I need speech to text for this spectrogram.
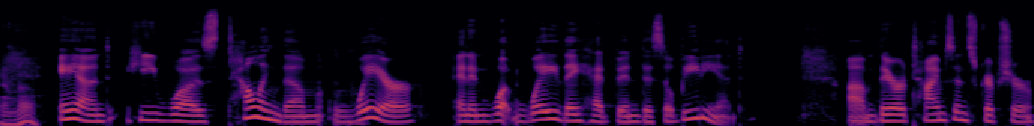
Amen. And he was telling them where and in what way they had been disobedient. Um, there are times in scripture.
